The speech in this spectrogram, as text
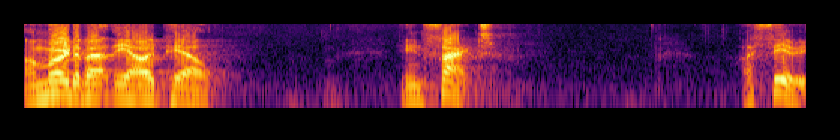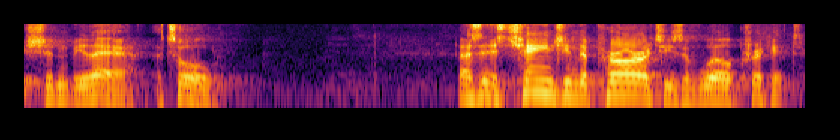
I'm worried about the IPL. In fact, I fear it shouldn't be there at all as it is changing the priorities of world cricket.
